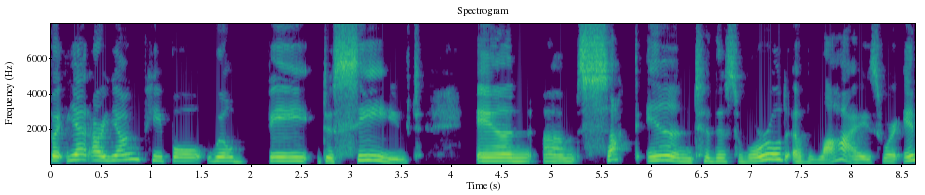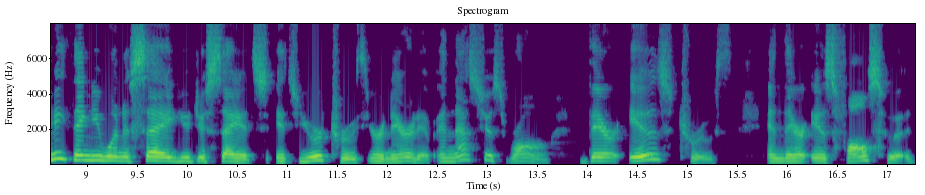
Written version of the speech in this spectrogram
but yet our young people will be deceived and um, sucked into this world of lies where anything you want to say you just say it's it's your truth your narrative and that's just wrong. There is truth and there is falsehood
